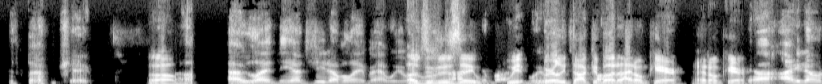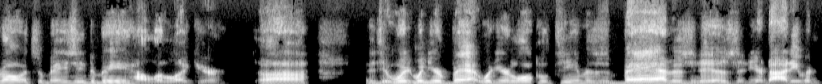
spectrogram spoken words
okay. Um, I was like the NCAA man. We, I was we just gonna say about- we we barely talked about it. I don't care. I don't care. Yeah, I don't know. It's amazing to me how little I care. Uh, when, when you're bad, when your local team is as bad as it is, and you're not even,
